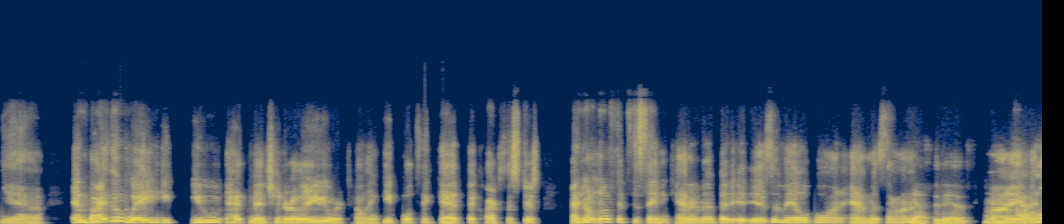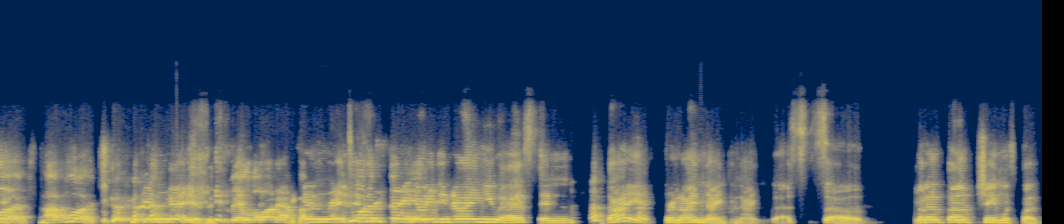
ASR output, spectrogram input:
Yeah. And by the way, you, you had mentioned earlier you were telling people to get the Clark sisters. I don't know if it's the same in Canada, but it is available on Amazon. Yes, it is. Prime. I've looked. I've looked. it is. It's available on Amazon. You can rent it for three ninety nine US and buy it for nine ninety nine US. So, but a shameless plug.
